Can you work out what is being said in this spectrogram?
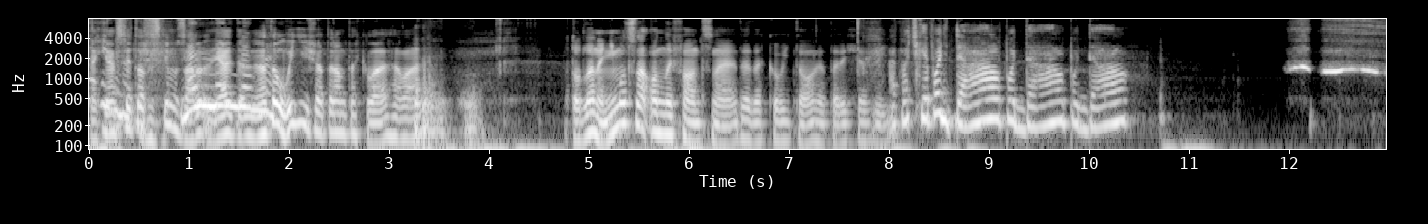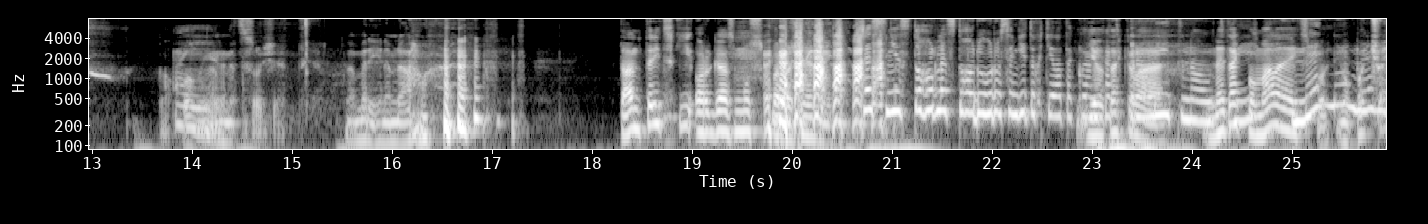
Tak já si to s tím. Ne, ne, já, ne, na ne. to uvidíš, já to dám takhle, hele. Tohle není moc na OnlyFans, ne? To je takový to, já tady říct. A počkej, pojď dál, pojď dál, pojď dál. Kopomír, cože. Dobrý, jdem dál. Tantrický orgasmus pro ženy. Přesně z tohohle, z toho důvodu jsem ti to chtěla takhle Jo, nechat takhle. prolítnout. Ne tak pomalej, Ne, ne, no ne, počkej,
